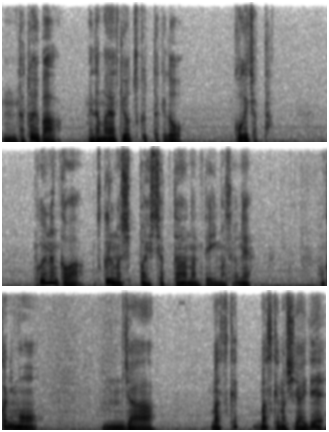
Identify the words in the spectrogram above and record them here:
うん、例えば目玉焼きを作ったけど焦げちゃった。これなんかは作るの失敗しちゃったなんて言いますよね。他にも、うん、じゃあバスケバスケの試合で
